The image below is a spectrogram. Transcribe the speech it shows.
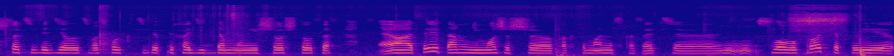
что тебе делать, во сколько тебе приходить домой, еще что-то. А ты там не можешь э, как-то маме сказать э, слово против и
